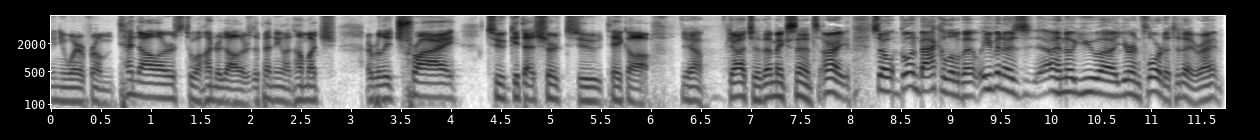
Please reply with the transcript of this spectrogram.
anywhere from ten dollars to hundred dollars, depending on how much I really try to get that shirt to take off. Yeah, gotcha. That makes sense. All right, so going back a little bit, even as I know you uh, you're in Florida today, right?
